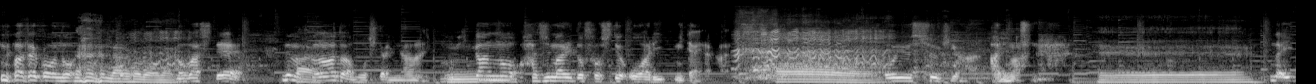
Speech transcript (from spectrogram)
で またこうの なるほど伸ばしてでもはい。その後はモヒカンにならない、んモヒカンの始まりとそして終わりみたいな感じ。そういう周期がありますね。ーへえで一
